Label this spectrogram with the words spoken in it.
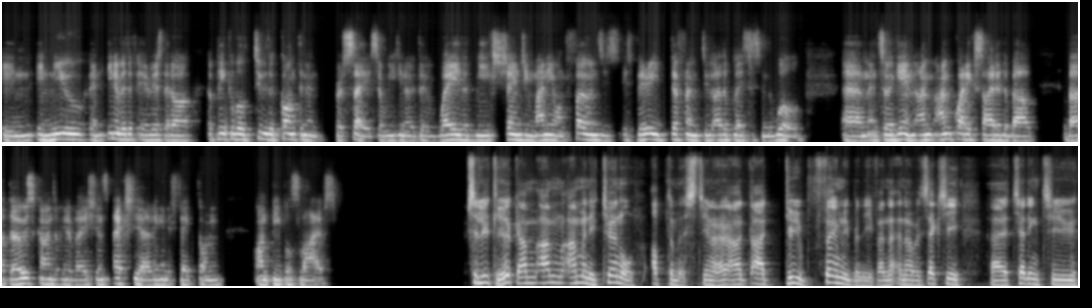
in, in new and innovative areas that are applicable to the continent per se. So we, you know, the way that we exchanging money on phones is, is very different to other places in the world. Um, and so again, I'm I'm quite excited about about those kinds of innovations actually having an effect on on people's lives. Absolutely. Look, I'm I'm I'm an eternal optimist. You know, I I do firmly believe, and and I was actually uh, chatting to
